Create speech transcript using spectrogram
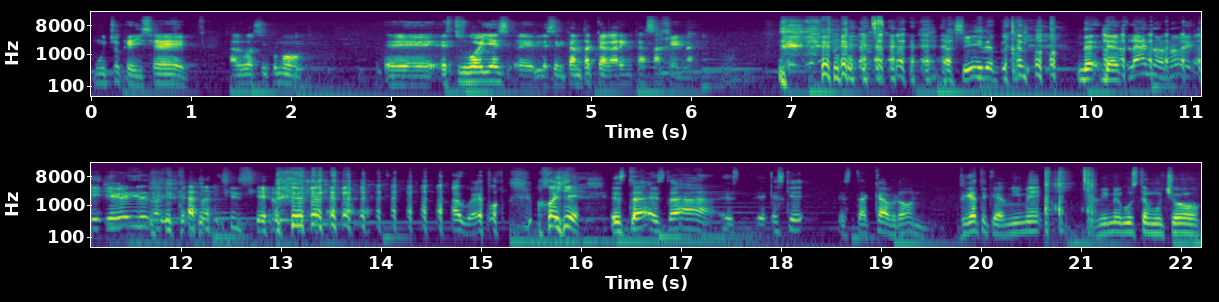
mucho que dice algo así como: eh, Estos güeyes eh, les encanta cagar en casa ajena. Así, de plano. De, de plano, ¿no? Y, y dices, "Ah, cabrón, sí es cierto. A huevo. Oye, está, está, este, es que está cabrón. Fíjate que a mí me, mí me gusta mucho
